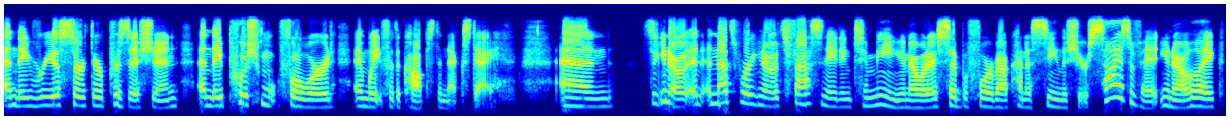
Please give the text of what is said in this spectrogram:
and they reassert their position and they push forward and wait for the cops the next day. And so, you know, and, and that's where, you know, it's fascinating to me, you know, what I said before about kind of seeing the sheer size of it, you know, like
